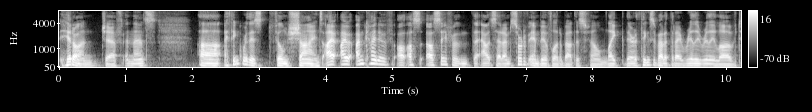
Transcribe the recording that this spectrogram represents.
hit on, Jeff, and that's uh, I think where this film shines. I, I I'm kind of I'll, I'll say from the outset I'm sort of ambivalent about this film. Like there are things about it that I really really loved,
